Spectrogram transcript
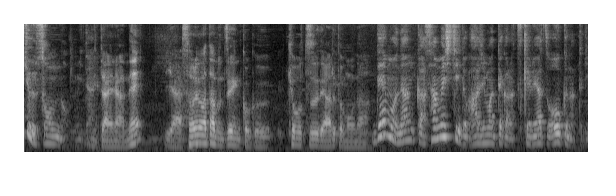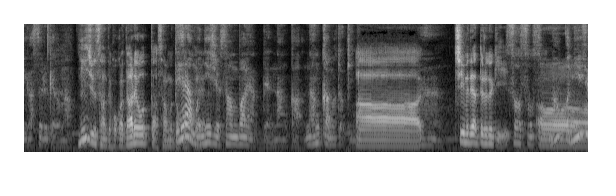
たいな。23の？みたいな。みたいなね。いやそれは多分全国共通であると思うな。でもなんかサムシティとか始まってからつけるやつ多くなった気がするけどな。23って他誰おった？サムとかって。デラも23番やってんなんかなんかの時に。あー、うチームでやってる時？ん、そうそうあそう。なんーか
